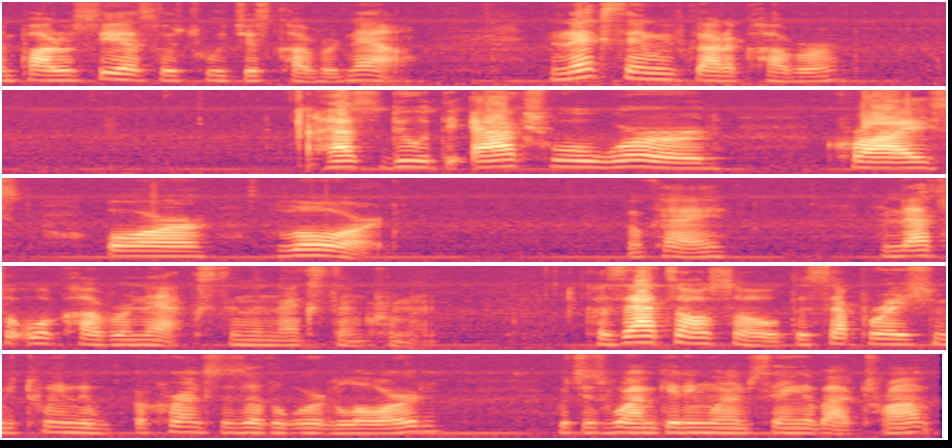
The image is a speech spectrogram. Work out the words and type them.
and parousias, which we just covered now. The next thing we've got to cover has to do with the actual word Christ or Lord. Okay? And that's what we'll cover next in the next increment. Because that's also the separation between the occurrences of the word Lord, which is where I'm getting what I'm saying about Trump.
